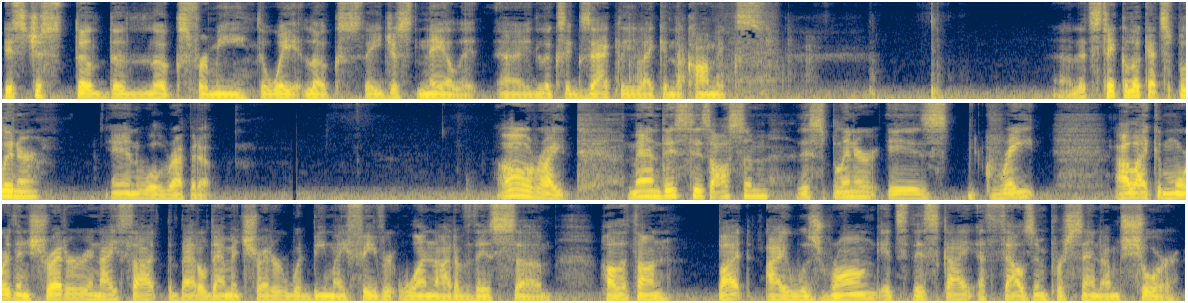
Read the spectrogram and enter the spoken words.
It's just the, the looks for me, the way it looks. They just nail it. Uh, it looks exactly like in the comics. Uh, let's take a look at Splinter, and we'll wrap it up. All right, man, this is awesome. This Splinter is great. I like him more than Shredder, and I thought the Battle Damage Shredder would be my favorite one out of this um, holothon, but I was wrong. It's this guy, a thousand percent, I'm sure.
